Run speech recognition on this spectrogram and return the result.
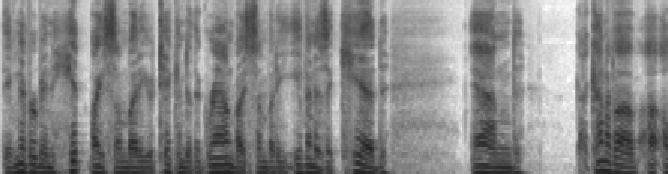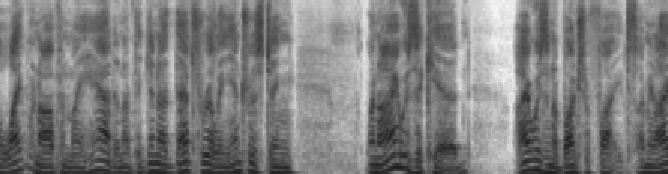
They've never been hit by somebody or taken to the ground by somebody, even as a kid. And kind of a, a light went off in my head. And I'm thinking, you know, that's really interesting. When I was a kid, I was in a bunch of fights. I mean, I,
